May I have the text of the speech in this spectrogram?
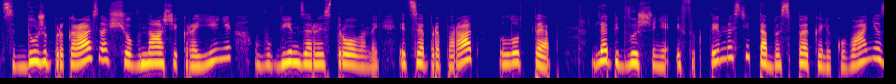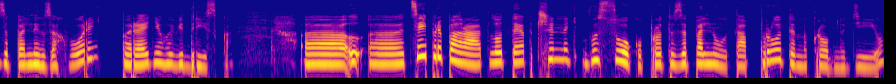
це дуже прекрасно, що в нашій країні він зареєстрований. І це препарат Лотеп для підвищення ефективності та безпеки лікування запальних захворювань переднього відрізка. Е, е, Цей препарат Лотеп чинить високу протизапальну та протимікробну дію,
